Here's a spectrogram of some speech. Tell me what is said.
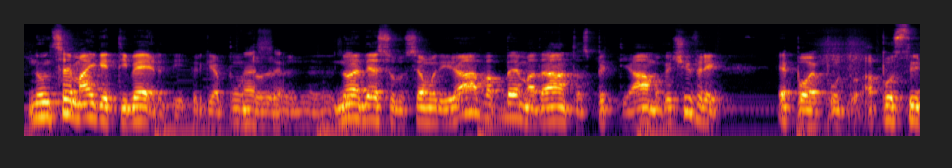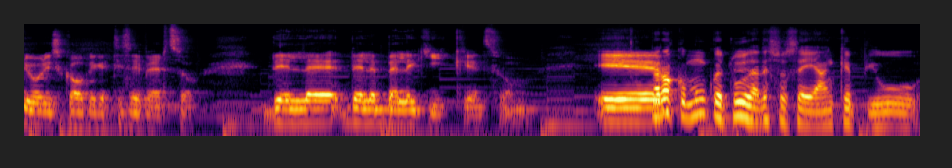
non sai mai che ti perdi, perché appunto eh sì, eh, noi adesso possiamo dire ah vabbè ma tanto aspettiamo, che ci frega, e poi appunto a posteriori scopri che ti sei perso delle, delle belle chicche, insomma. E... Però comunque tu adesso sei anche più,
